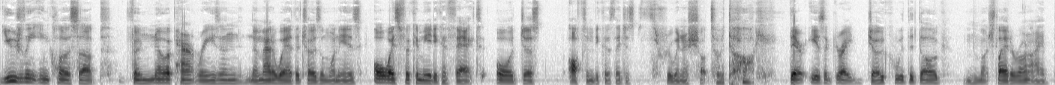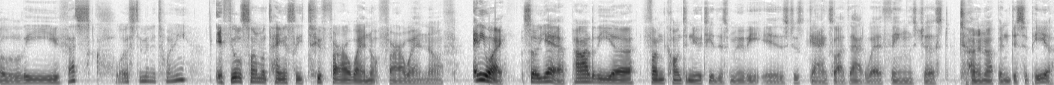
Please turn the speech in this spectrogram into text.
usually in close up, for no apparent reason, no matter where the chosen one is, always for comedic effect, or just often because they just threw in a shot to a dog. there is a great joke with the dog much later on, I believe that's close to minute 20. It feels simultaneously too far away and not far away enough. Anyway, so yeah, part of the uh, fun continuity of this movie is just gags like that where things just turn up and disappear.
